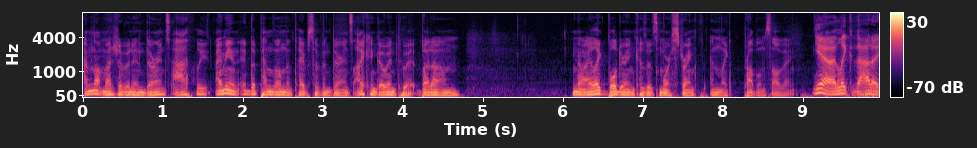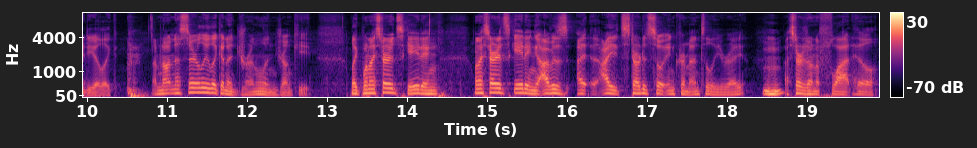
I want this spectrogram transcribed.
I'm not much of an endurance athlete. I mean, it depends on the types of endurance. I can go into it, but um, no, I like bouldering because it's more strength and like problem solving. Yeah, I like that idea. Like, I'm not necessarily like an adrenaline junkie. Like when I started skating, when I started skating, I was I I started so incrementally, right? Mm-hmm. I started on a flat hill,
